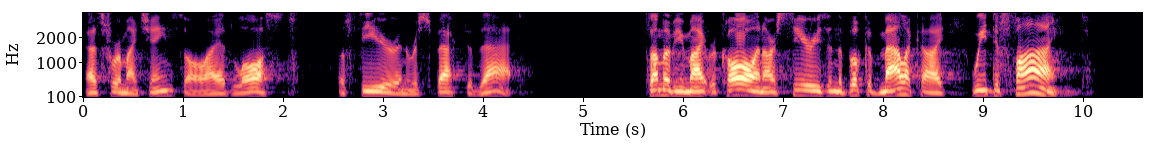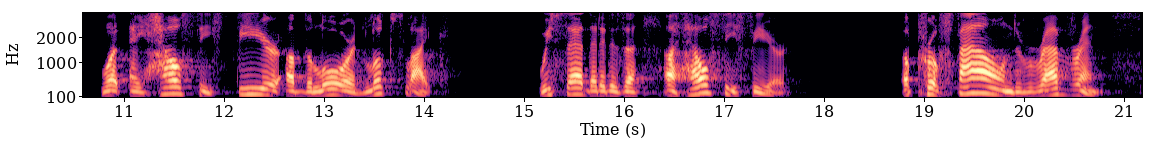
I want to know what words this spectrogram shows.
As for my chainsaw, I had lost a fear and respect of that. Some of you might recall in our series in the book of Malachi, we defined what a healthy fear of the Lord looks like. We said that it is a, a healthy fear, a profound reverence,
